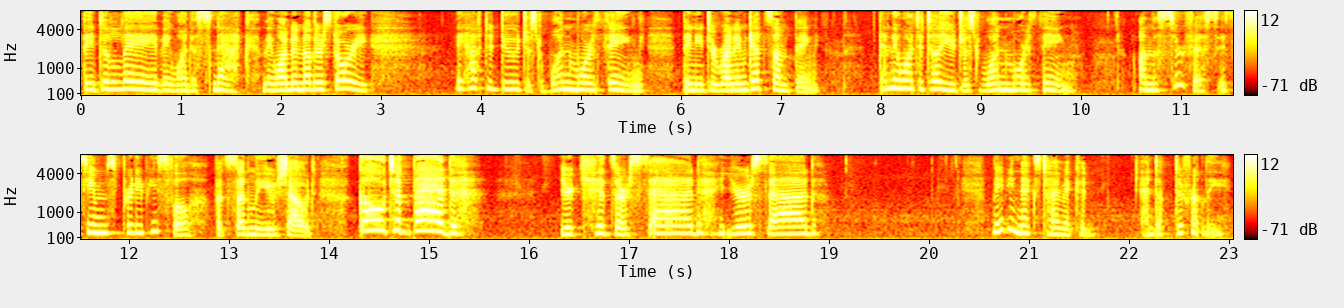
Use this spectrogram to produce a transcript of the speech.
They delay. They want a snack. They want another story. They have to do just one more thing. They need to run and get something. Then they want to tell you just one more thing. On the surface, it seems pretty peaceful, but suddenly you shout, Go to bed! Your kids are sad. You're sad. Maybe next time it could end up differently.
